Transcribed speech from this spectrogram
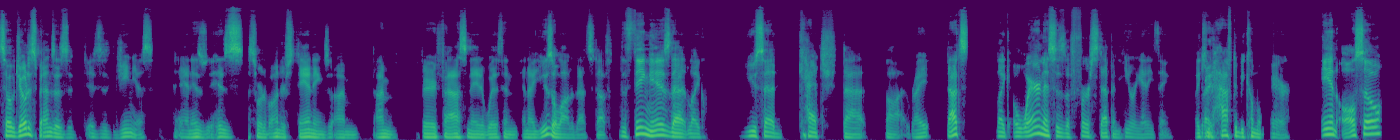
so Joe Dispenza is a, is a genius, and his his sort of understandings, I'm I'm very fascinated with, and and I use a lot of that stuff. The thing is that, like you said, catch that thought, right? That's like awareness is the first step in healing anything. Like you have to become aware, and also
